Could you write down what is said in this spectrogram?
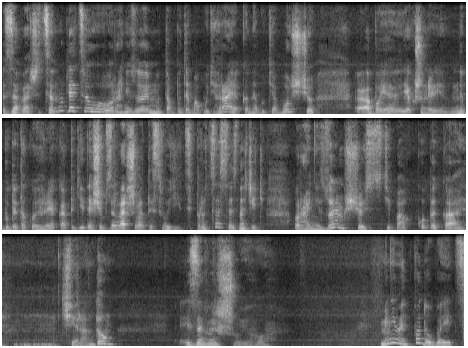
завершиться. Ну, для цього організуємо, там буде, мабуть, гра яка-небудь або що. Або якщо не, не буде такої гри, яка підійде, щоб завершувати свої ці процеси, значить організуємо щось, типа кубика чи рандом, і завершу його. Мені він подобається,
